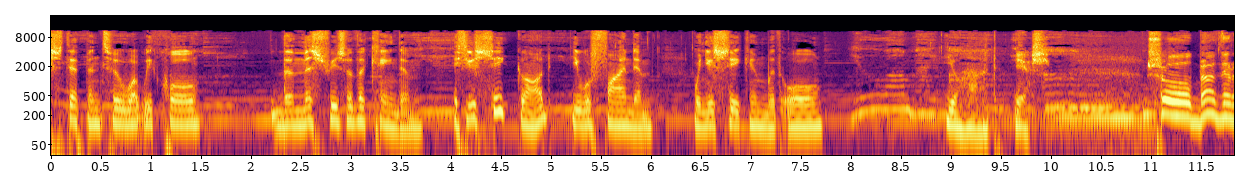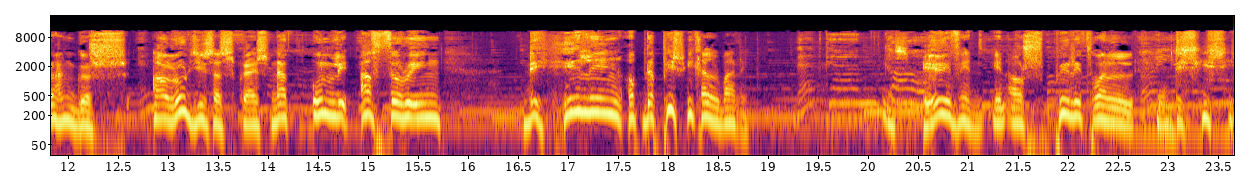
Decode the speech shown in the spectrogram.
step into what we call the mysteries of the kingdom. If you seek God, you will find Him when you seek Him with all You are my your heart. Yes. So, Brother Angus, our Lord Jesus Christ not only authoring the healing of the physical body, Yes. even in our spiritual diseases.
